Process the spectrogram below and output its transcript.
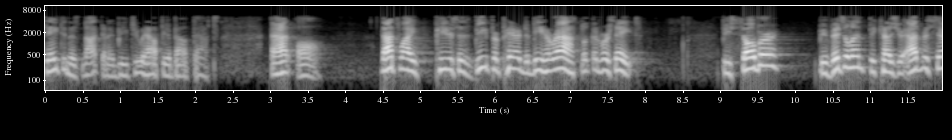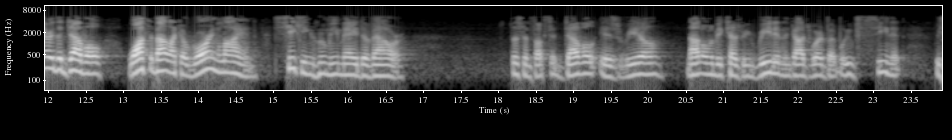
Satan is not going to be too happy about that at all. That's why Peter says, be prepared to be harassed. Look at verse 8. Be sober, be vigilant, because your adversary, the devil, walks about like a roaring lion, seeking whom he may devour. Listen, folks, the devil is real, not only because we read it in God's Word, but we've seen it. We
